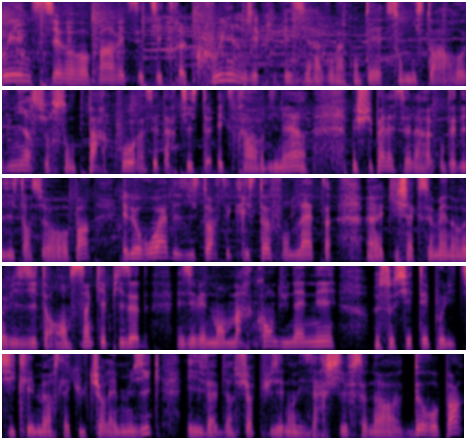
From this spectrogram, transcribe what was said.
Prince sur Europe 1 avec ce titre Cream. J'ai pris plaisir à vous raconter son histoire, à revenir sur son parcours à cet artiste extraordinaire. Mais je suis pas la seule à raconter des histoires sur Europe 1. Et le roi des histoires, c'est Christophe Ondelat, euh, qui chaque semaine revisite en cinq épisodes les événements marquants d'une année, euh, société, politique, les mœurs, la culture, la musique. Et il va bien sûr puiser dans les archives sonores d'Europe 1.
